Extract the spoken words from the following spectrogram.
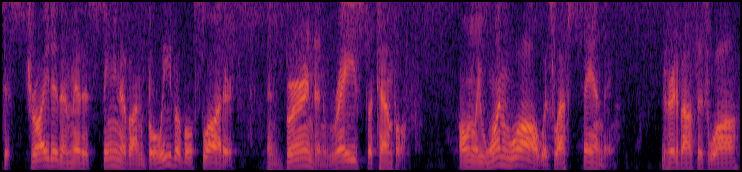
destroyed it amid a scene of unbelievable slaughter, and burned and razed the temple. Only one wall was left standing. You heard about this wall?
